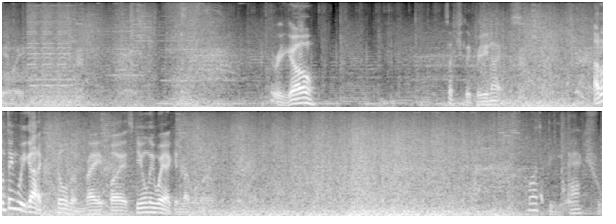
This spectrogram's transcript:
can't? There we go. It's actually pretty nice. I don't think we gotta kill them, right? But it's the only way I can level up. What the actual...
